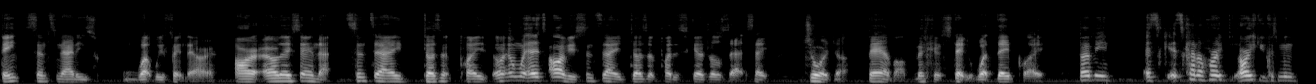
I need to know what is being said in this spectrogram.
think Cincinnati's what we think they are? Are are they saying that Cincinnati doesn't play? And it's obvious Cincinnati doesn't play the schedules that say Georgia, Bama, Michigan State, what they play. But I mean, it's it's kind of hard to argue because I mean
